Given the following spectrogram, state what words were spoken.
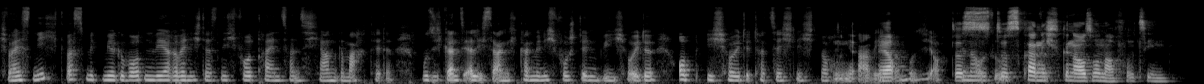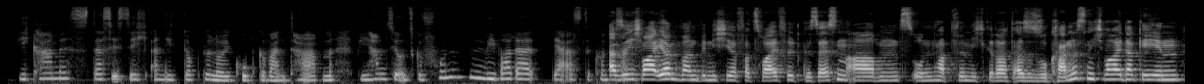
Ich weiß nicht, was mit mir geworden wäre, wenn ich das nicht vor 23 Jahren gemacht hätte. Muss ich ganz ehrlich sagen. Ich kann mir nicht vorstellen, wie ich heute, ob ich heute tatsächlich noch da wäre. ja. Muss ich auch Das, genauso. das kann ich genauso nachvollziehen. Wie kam es, dass Sie sich an die Dr. Loy Group gewandt haben? Wie haben Sie uns gefunden? Wie war da der erste Kontakt? Also ich war irgendwann, bin ich hier verzweifelt gesessen abends und habe für mich gedacht, also so kann es nicht weitergehen.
